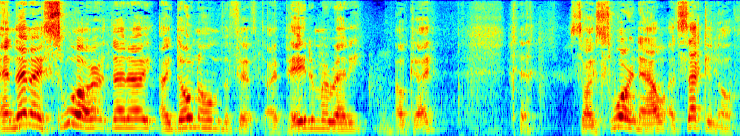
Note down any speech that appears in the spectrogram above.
and then I swore that I, I don't owe him the fifth. I paid him already. Okay, so I swore now a second oath.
